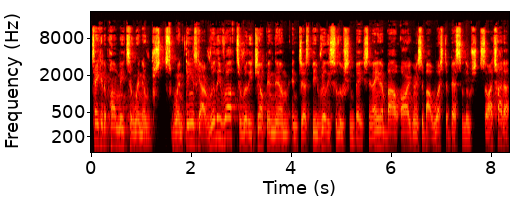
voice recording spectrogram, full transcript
take it upon me to when the, when things got really rough to really jump in them and just be really solution based. It ain't about arguing; it's about what's the best solution. So I try to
